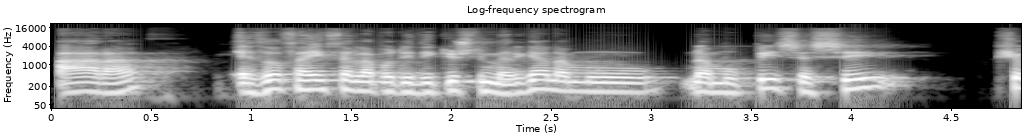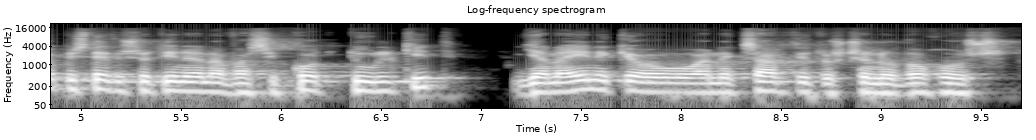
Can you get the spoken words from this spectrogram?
Άρα, εδώ θα ήθελα από τη δική σου τη μεριά να μου, να μου πεις εσύ ποιο πιστεύεις ότι είναι ένα βασικό toolkit για να είναι και ο ανεξάρτητος ξενοδόχος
